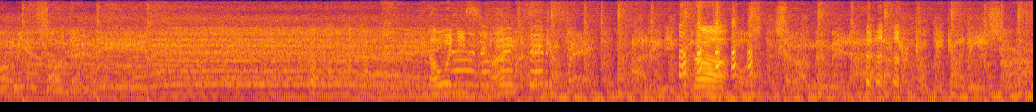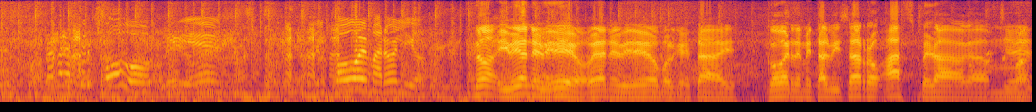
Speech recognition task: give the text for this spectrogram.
Está buenísimo, ¿eh? No. Está para hacer pogo. Qué bien. El pogo de Marolio. no, y vean el video, vean el video porque está ahí. Cover de metal bizarro, áspera, ma-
